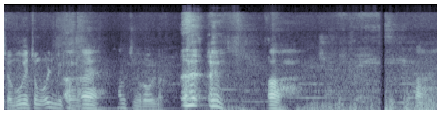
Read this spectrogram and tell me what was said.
저 무게 좀 올립니까? 네, 3층으로 올려. 아. 아.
